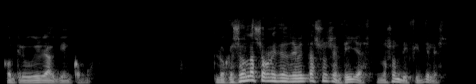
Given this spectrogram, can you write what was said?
contribuir al bien común. Lo que son las organizaciones de ventas son sencillas, no son difíciles.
